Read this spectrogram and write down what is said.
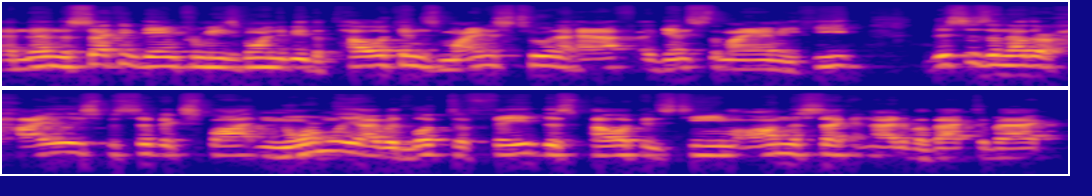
And then the second game for me is going to be the Pelicans minus two and a half against the Miami Heat. This is another highly specific spot. Normally, I would look to fade this Pelicans team on the second night of a back to back.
